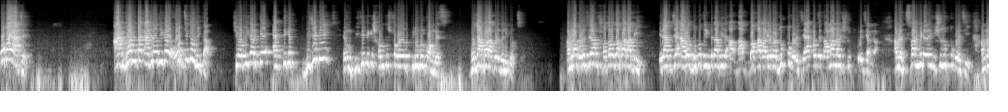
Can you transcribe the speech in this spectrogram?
কোথায় আছে? আট ঘণ্টা কাজের অধিকার, অর্জিত অধিকার। সেই অধিকারকে একদিকে বিজেপি এবং বিজেপিকে সন্তুষ্ট করে তৃণমূল কংগ্রেস। বোঝাপড়া করে তৈরি করছে। আমরা বলেছিলাম সতেরো দফা দাবি। রাজ্যে আরও দুটো তিনটে দাবি দফা দাবি আমরা যুক্ত করেছি। এক হচ্ছে তামান্নার ইস্যু যুক্ত করেছি আমরা। আমরা স্মার্ট মিটারের ইস্যু যুক্ত করেছি। আমরা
